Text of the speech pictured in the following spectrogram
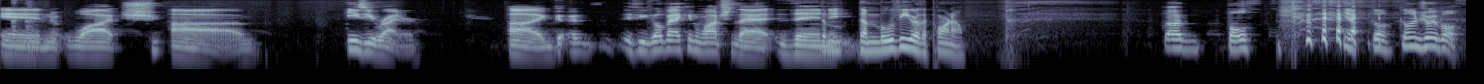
and watch uh, Easy Rider. Uh, g- if you go back and watch that, then The, the movie or the porno? uh, both. yeah, go go enjoy both.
